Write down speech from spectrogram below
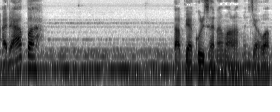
"Ada apa?" Tapi aku di sana malah menjawab,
